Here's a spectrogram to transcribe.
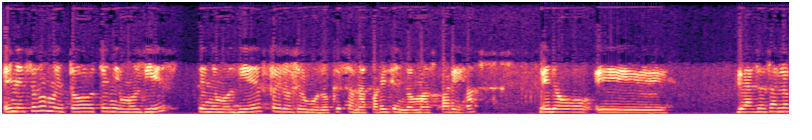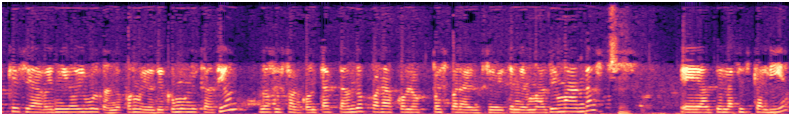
En este momento tenemos 10, tenemos 10, pero seguro que están apareciendo más parejas. Pero eh, gracias a lo que se ha venido divulgando por medios de comunicación, nos están contactando para pues para tener más demandas Sí. eh, ante la fiscalía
